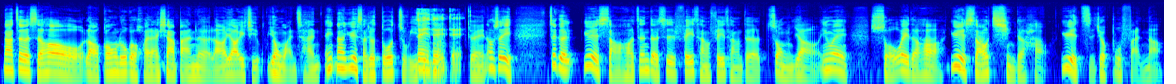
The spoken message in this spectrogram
那这个时候老公如果回来下班了，然后要一起用晚餐，哎，那月嫂就多煮一点嘛。对对对，对，那所以这个月嫂哈真的是非常非常的重要，因为所谓的哈月嫂请的好，月子就不烦恼。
